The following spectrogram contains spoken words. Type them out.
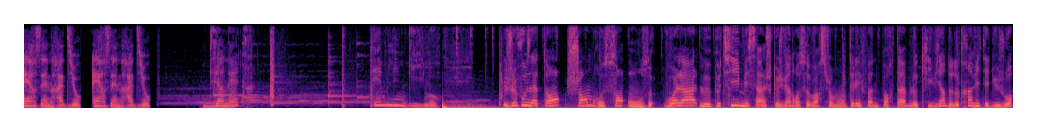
RZN Radio, RZN Radio. Bien-être, Emeline Guillemot. Je vous attends, chambre 111. Voilà le petit message que je viens de recevoir sur mon téléphone portable qui vient de notre invité du jour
